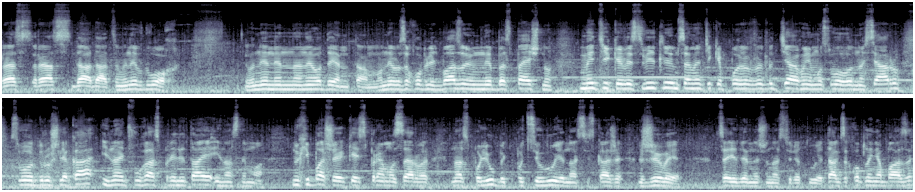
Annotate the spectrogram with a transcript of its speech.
раз, раз. Да, да, це вони вдвох. Вони не, не, один там. Вони захоплюють базу, їм небезпечно. Ми тільки висвітлюємося, ми тільки витягуємо свого носяру, свого друшляка, і навіть фугас прилітає і нас нема. Ну хіба що якийсь прямо сервер нас полюбить, поцілує нас і скаже живи. Це єдине, що нас рятує. Так, захоплення бази.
